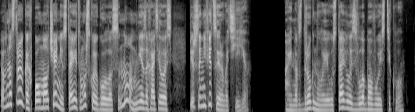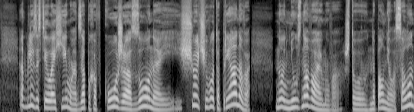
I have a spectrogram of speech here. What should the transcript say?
В настройках по умолчанию стоит мужской голос, но мне захотелось персонифицировать ее. Айна вздрогнула и уставилась в лобовое стекло. От близости Лохима, от запахов кожи, озона и еще чего-то пряного, но неузнаваемого, что наполняло салон,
